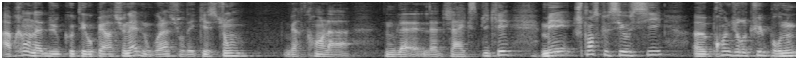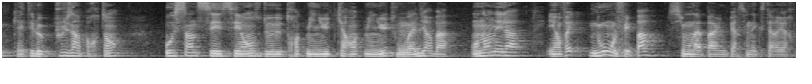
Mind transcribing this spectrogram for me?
Après, on a du côté opérationnel. Donc, voilà, sur des questions, Bertrand l'a nous l'a déjà expliqué. Mais je pense que c'est aussi euh, prendre du recul pour nous qui a été le plus important au sein de ces séances de 30 minutes, 40 minutes, où on va mhm. dire, bah, on en est là. Et en fait, nous, on ne le fait pas si on n'a pas une personne extérieure.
